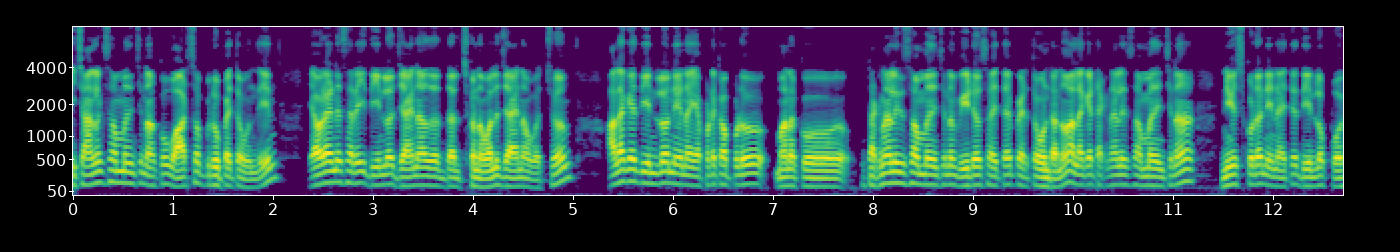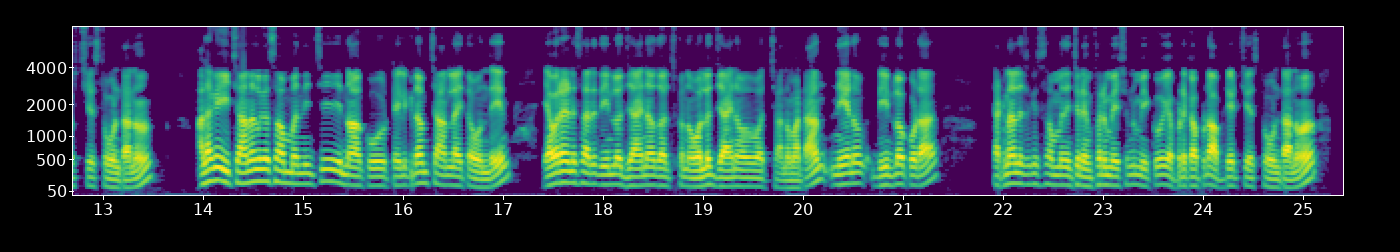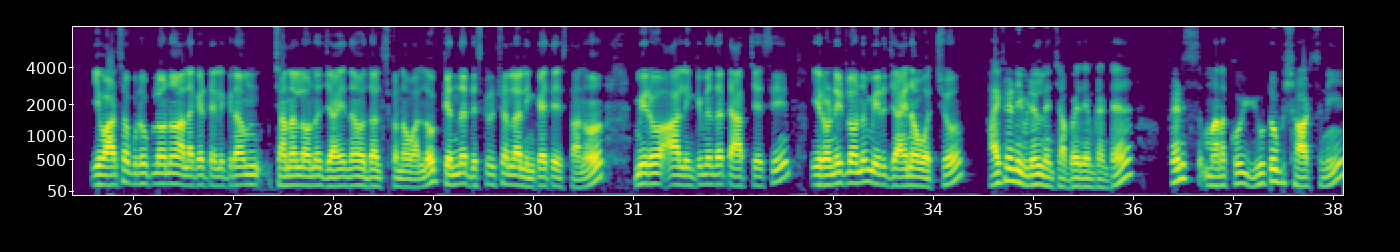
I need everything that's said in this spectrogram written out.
ఈ ఛానల్కి సంబంధించి నాకు వాట్సాప్ గ్రూప్ అయితే ఉంది. ఎవరైనా సరే దీనిలో జాయిన్ అవ్వదలుచుకున్న వాళ్ళు జాయిన్ అవ్వచ్చు. అలాగే దీనిలో నేను ఎప్పటికప్పుడు మనకు టెక్నాలజీకి సంబంధించిన వీడియోస్ అయితే పెడుతూ ఉంటాను. అలాగే టెక్నాలజీకి సంబంధించిన న్యూస్ కూడా నేనైతే దీనిలో పోస్ట్ చేస్తూ ఉంటాను. అలాగే ఈ ఛానల్కి సంబంధించి నాకు టెలిగ్రామ్ ఛానల్ అయితే ఉంది. ఎవరైనా సరే దీనిలో జాయిన్ అవ్వదలుచుకున్న వాళ్ళు జాయిన్ అవ్వచ్చు అనమాట నేను దీంట్లో కూడా టెక్నాలజీకి సంబంధించిన ఇన్ఫర్మేషన్ మీకు ఎప్పటికప్పుడు అప్డేట్ చేస్తూ ఉంటాను. ఈ వాట్సాప్ గ్రూప్లోనూ అలాగే టెలిగ్రామ్ ఛానల్లోనూ జాయిన్ అవ్వదలుచుకున్న వాళ్ళు కింద డిస్క్రిప్షన్లో లింక్ అయితే ఇస్తాను. మీరు ఆ లింక్ మీద ట్యాప్ చేసి ఈ రెండింటిలోనూ మీరు జాయిన్ అవ్వచ్చు. హై ఫ్రెండ్ ఈ వీడియోలో నేను చెప్పేది ఏంటంటే ఫ్రెండ్స్ మనకు యూట్యూబ్ షార్ట్స్ని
